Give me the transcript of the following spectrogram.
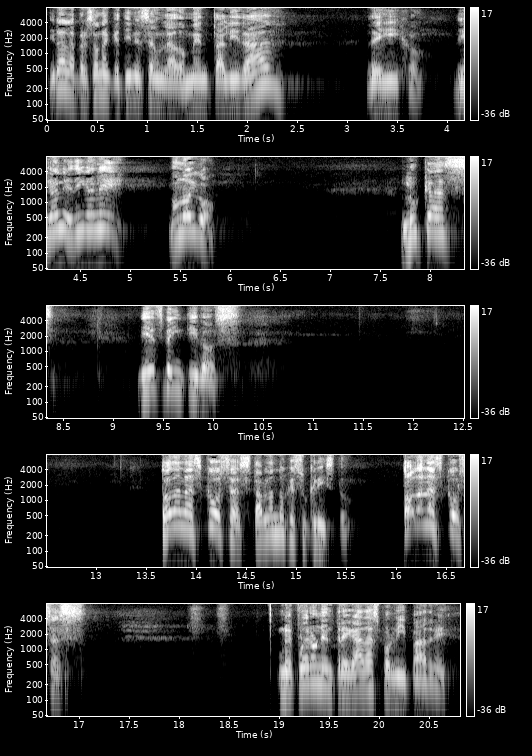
Mira a la persona que tienes a un lado, mentalidad de hijo. Dígale, dígale, no lo oigo. Lucas 10:22. Todas las cosas, está hablando Jesucristo, todas las cosas me fueron entregadas por mi Padre.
